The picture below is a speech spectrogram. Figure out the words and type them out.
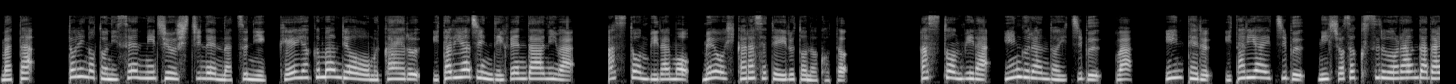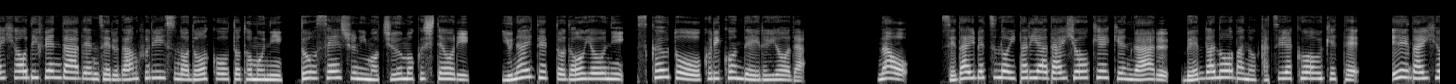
また、トリノと2027年夏に契約満了を迎えるイタリア人ディフェンダーには、アストンビラも目を光らせているとのこと。アストンビラ、イングランド一部は、インテル、イタリア一部に所属するオランダ代表ディフェンダーデンゼル・ダンフリースの動向とともに、同選手にも注目しており、ユナイテッド同様にスカウトを送り込んでいるようだ。なお、世代別のイタリア代表経験があるベンダノーバの活躍を受けて、A 代表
